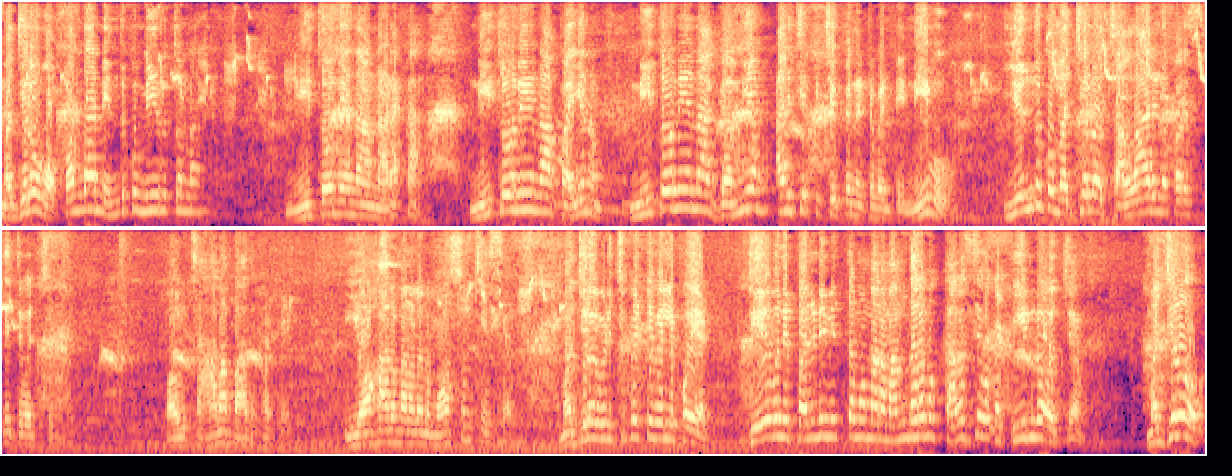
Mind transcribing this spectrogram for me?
మధ్యలో ఒప్పందాన్ని ఎందుకు మీరుతున్నాం? నీతోనే నా నడక నీతోనే నా పయనం నీతోనే నా గమ్యం అని చెప్పి చెప్పినటువంటి నీవు ఎందుకు మధ్యలో చల్లారిన పరిస్థితి వచ్చింది? పౌలు చాలా బాధపడ్డాడు. ఈ యోహాను మనలను మోసం చేశాడు. మధ్యలో విడిచిపెట్టి వెళ్ళిపోయాడు. దేవుని పని నిమిత్తము మనం అందరము కలిసి ఒక టీంగా వచ్చాం. మధ్యలో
